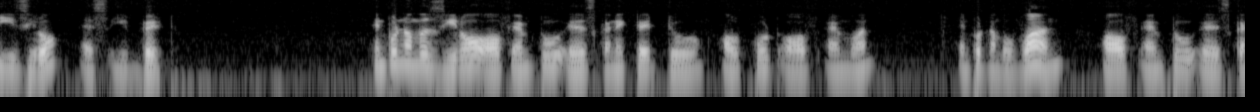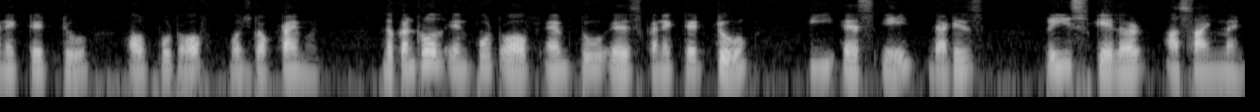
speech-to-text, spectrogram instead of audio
T0 SE bit. Input number 0 of M2 is connected to output of M1. Input number 1 of M2 is connected to output of watchdog timer. The control input of M2 is connected to PSA that is prescaler assignment.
